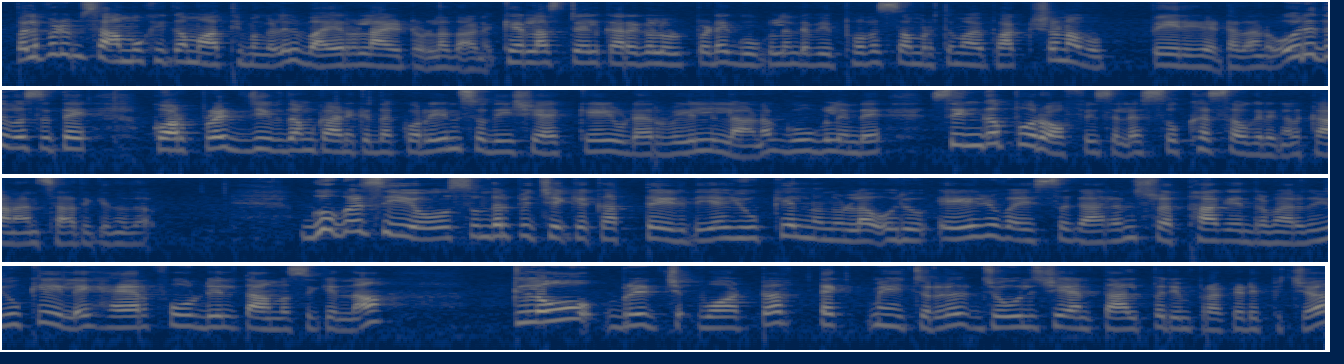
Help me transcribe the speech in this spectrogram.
പലപ്പോഴും സാമൂഹിക മാധ്യമങ്ങളിൽ വൈറലായിട്ടുള്ളതാണ്. കേരള സ്റ്റൈൽ കറികൾ ഉൾപ്പെടെ ഗൂഗിളിന്റെ വിഭവ സമൃദ്ധമായ ഭക്ഷണവും പേരുകേട്ടതാണ് ഒരു ദിവസത്തെ കോർപ്പറേറ്റ് ജീവിതം കാണിക്കുന്ന കൊറിയൻ സ്വദേശിയായ കെയുടെ റീലിലാണ് ഗൂഗിളിന്റെ സിംഗപ്പൂർ ഓഫീസിലെ സുഖ സൗകര്യങ്ങൾ കാണാൻ സാധിക്കുന്നത്. ഗൂഗിൾ സിഇഒ സുന്ദർ പിച്ചയ്ക്ക് കത്തെഴുതിയ യു കെയിൽ നിന്നുള്ള ഒരു ഏഴ് വയസ്സുകാരൻ ശ്രദ്ധാകേന്ദ്രമായിരുന്നു. യു കെയിലെ ഹെയർഫോർഡിൽ താമസിക്കുന്ന ക്ലോ ബ്രിഡ്ജ് വാട്ടർ ടെക് മേച്ചറിൽ ജോലി ചെയ്യാൻ താല്പര്യം പ്രകടിപ്പിച്ച്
